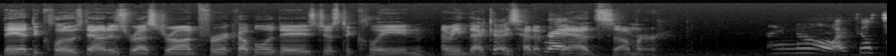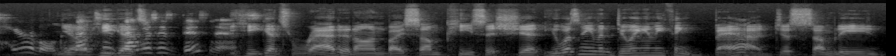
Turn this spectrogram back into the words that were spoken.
they had to close down his restaurant for a couple of days just to clean. I mean, that guy's had a Right. bad summer. I know. I feel terrible. You know, that's he his, gets- that was his business. He gets ratted on by some piece of shit. He wasn't even doing anything bad. Just somebody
